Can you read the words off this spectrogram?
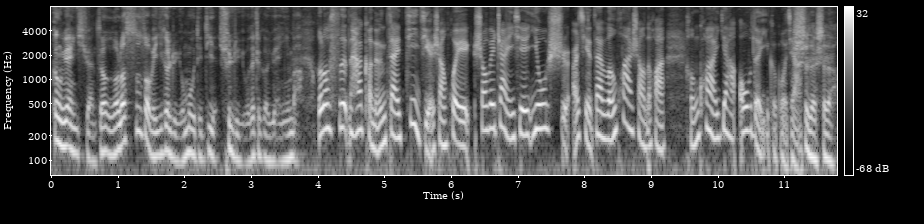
更愿意选择俄罗斯作为一个旅游目的地去旅游的这个原因吧。俄罗斯它可能在季节上会稍微占一些优势，而且在文化上的话，横跨亚欧的一个国家。是的，是的。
